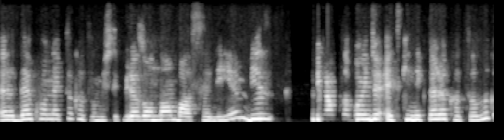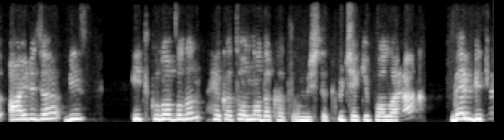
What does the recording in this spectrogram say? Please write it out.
e, Dev Connect'e katılmıştık. Biraz ondan bahsedeyim. Biz bir hafta boyunca etkinliklere katıldık. Ayrıca biz It Global'ın hackathonuna da katılmıştık. Üç ekip olarak. Ve bizim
